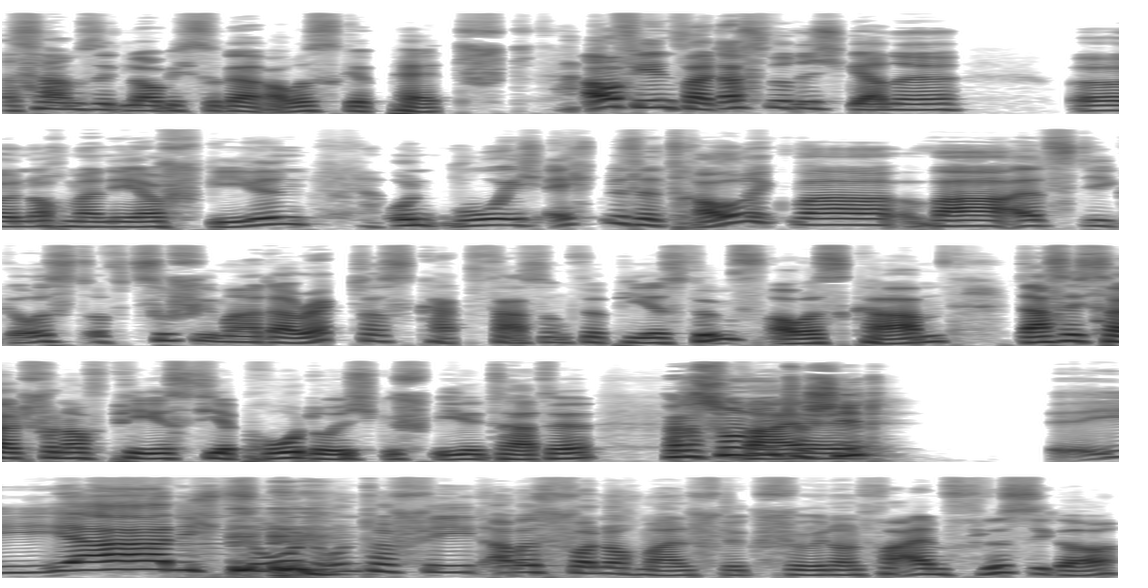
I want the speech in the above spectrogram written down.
Das haben sie, glaube ich, sogar rausgepatcht. Aber auf jeden Fall, das würde ich gerne äh, nochmal näher spielen. Und wo ich echt ein bisschen traurig war, war, als die Ghost of Tsushima Director's Cut-Fassung für PS5 rauskam, dass ich es halt schon auf PS4 Pro durchgespielt hatte. War das so ein weil, Unterschied? Ja, nicht so ein Unterschied, aber es ist schon noch mal ein Stück schöner und vor allem flüssiger.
